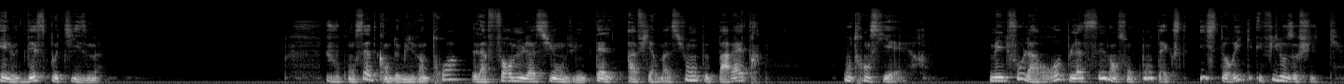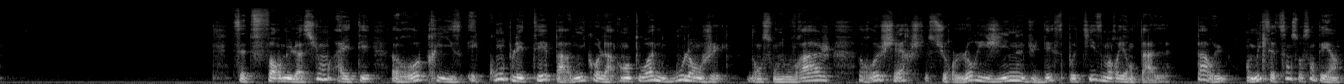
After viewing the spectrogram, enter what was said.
et le despotisme. Je vous concède qu'en 2023, la formulation d'une telle affirmation peut paraître outrancière, mais il faut la replacer dans son contexte historique et philosophique. Cette formulation a été reprise et complétée par Nicolas-Antoine Boulanger dans son ouvrage Recherche sur l'origine du despotisme oriental, paru en 1761.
